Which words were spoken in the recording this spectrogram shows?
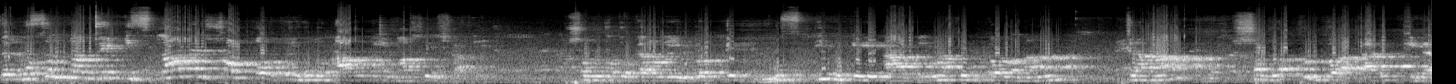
যে মুসলমানদের ইসলামের সম্পর্ক হলো আরবি মাসের সাথে। সঙ্গত কারণে প্রত্যেক মুসলিমকে আরবি মাসের তুলনা জানা, সংরক্ষণ করা তাদের এটা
